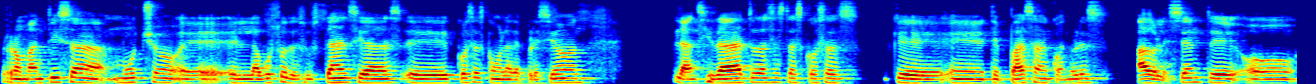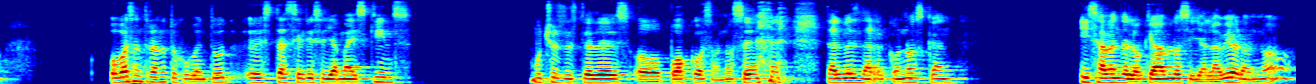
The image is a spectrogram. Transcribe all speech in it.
romantiza mucho eh, el abuso de sustancias, eh, cosas como la depresión, la ansiedad, todas estas cosas que eh, te pasan cuando eres adolescente o, o vas entrando a tu juventud. Esta serie se llama Skins. Muchos de ustedes, o pocos, o no sé, tal vez la reconozcan y saben de lo que hablo si ya la vieron, ¿no?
